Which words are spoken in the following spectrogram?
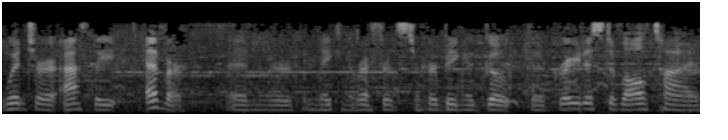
winter athlete ever. And we're making a reference to her being a goat, the greatest of all time.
